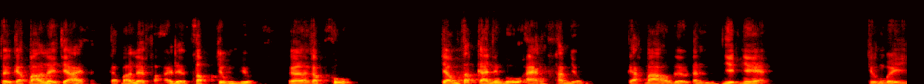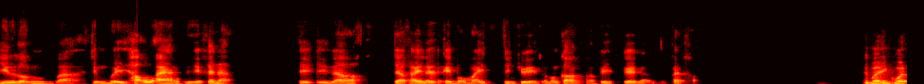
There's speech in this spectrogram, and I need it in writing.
từ các báo lề trái các báo lề phải đều tập trung vô, gọi là gặp khu trong tất cả những vụ án tham nhũng, các báo đều đánh nhịp nhàng. Chuẩn bị dư luận và chuẩn bị hậu án như thế nào, thì nó cho thấy là cái bộ máy tuyên truyền là vẫn còn làm việc ghê gớm phải không? Thưa mời anh Quân.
